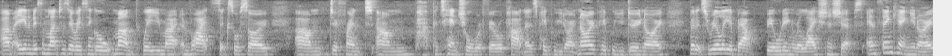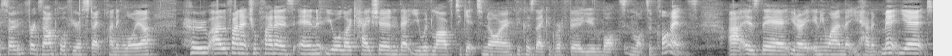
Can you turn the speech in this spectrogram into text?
Um, are you going to do some lunches every single month where you might invite six or so um, different um, p- potential referral partners, people you don't know, people you do know? But it's really about building relationships and thinking, you know. So, for example, if you're a estate planning lawyer, who are the financial planners in your location that you would love to get to know because they could refer you lots and lots of clients? Uh, is there, you know, anyone that you haven't met yet?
